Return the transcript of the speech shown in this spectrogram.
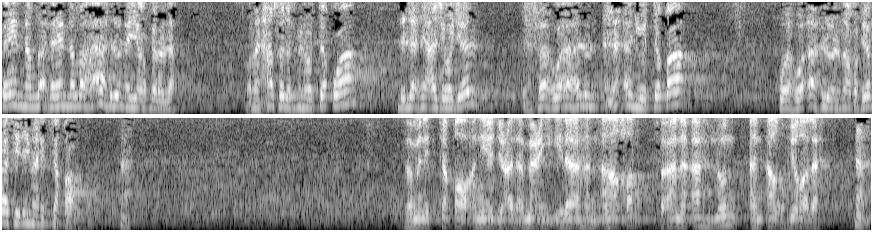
فإن الله, فإن الله أهل أن يغفر له. ومن حصلت منه التقوى لله عز وجل فهو أهل أن يتقى. وهو أهل المغفرة لمن اتقى. فمن اتقى أن يجعل معي إلها آخر فأنا أهل أن أغفر له. نعم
